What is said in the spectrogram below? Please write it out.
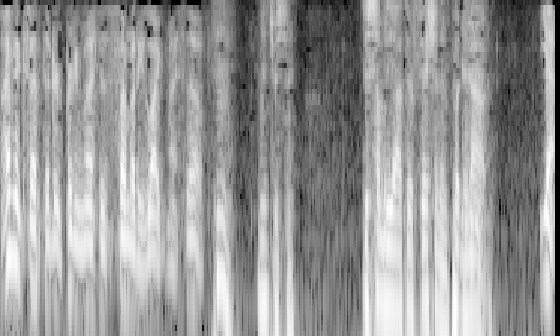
I've accepted her pretty much as somebody like myself. Hmm. Interesting. Just somebody out there fishing and putting it out. Yeah,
